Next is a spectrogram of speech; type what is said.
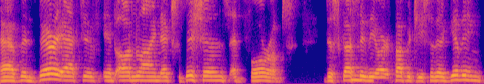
have been very active in online exhibitions and forums discussing mm-hmm. the art of puppetry. So they're giving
